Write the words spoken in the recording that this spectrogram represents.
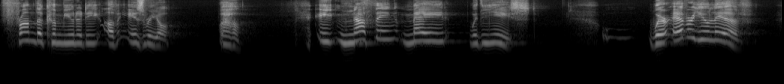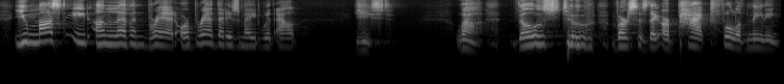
from the community of Israel. Wow. Eat nothing made with yeast. Wherever you live, you must eat unleavened bread or bread that is made without yeast. Wow, those two verses, they are packed full of meaning.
